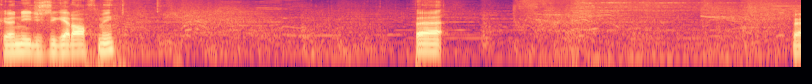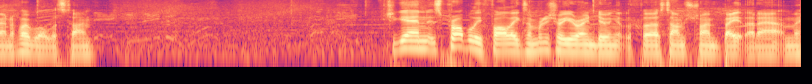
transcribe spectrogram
Gonna need you to get off me. Fair. Fair enough, I will this time. Which again, it's probably folly, because I'm pretty sure you're only doing it the first time to try and bait that out of me.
